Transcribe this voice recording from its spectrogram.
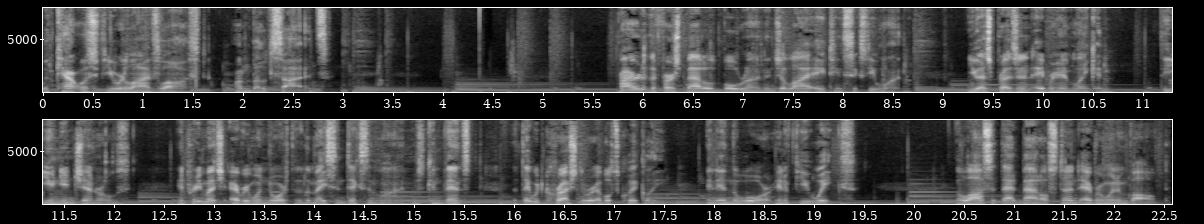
with countless fewer lives lost on both sides. Prior to the First Battle of Bull Run in July 1861, U.S. President Abraham Lincoln, the Union generals, and pretty much everyone north of the Mason Dixon line was convinced that they would crush the rebels quickly and end the war in a few weeks. The loss at that battle stunned everyone involved.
